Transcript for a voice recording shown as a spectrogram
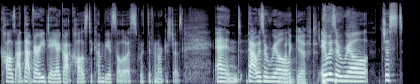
calls at that very day. I got calls to come be a soloist with different orchestras. And that was a real What a gift. it was a real just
